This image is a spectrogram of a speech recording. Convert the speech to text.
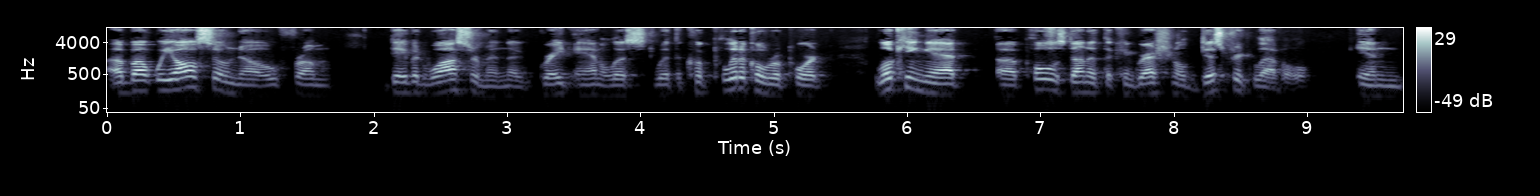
Uh, but we also know from David Wasserman, a great analyst with the Cook Political Report, looking at uh, polls done at the congressional district level in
